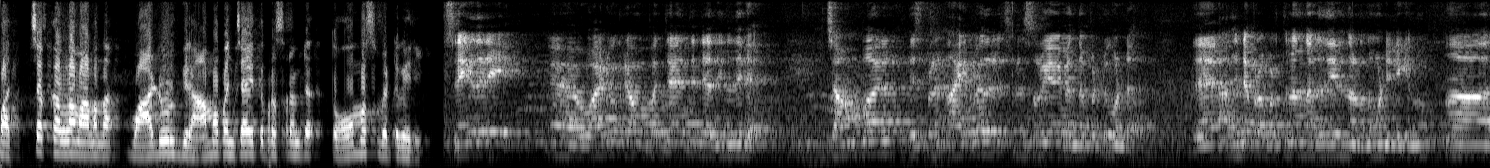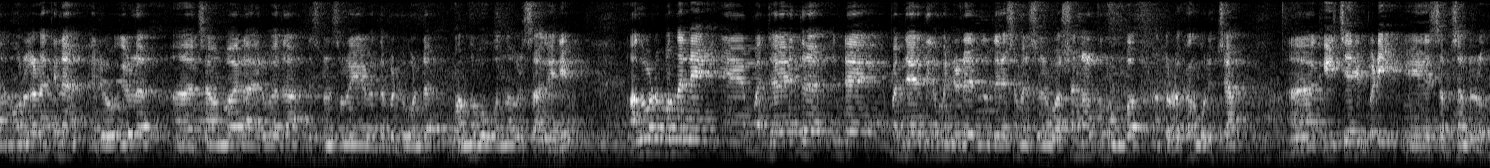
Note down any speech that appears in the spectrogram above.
പച്ചക്കള്ളമാണെന്ന് വാഴൂർ ഗ്രാമപഞ്ചായത്ത് പ്രസിഡന്റ് തോമസ് വെട്ടുവേലി. സ്നേഹിതരെ വാഴൂർ ഗ്രാമപഞ്ചായത്തിന്റെ അധീനതയിൽ ചാമ്പാൽ ആയുർവേദ ഡിസ്പെൻസറിയുമായി ബന്ധപ്പെട്ടുകൊണ്ട് അതിന്റെ പ്രവർത്തനം നല്ല രീതിയിൽ നടന്നുകൊണ്ടിരിക്കുന്നു. നൂറുകണക്കിന് രോഗികൾ ചാമ്പാൽ ആയുർവേദ ഡിസ്പെൻസറിയുമായി ബന്ധപ്പെട്ടുകൊണ്ട് വന്നു പോകുന്ന ഒരു സാഹചര്യം. അതോടൊപ്പം തന്നെ പഞ്ചായത്തിന്റെ പഞ്ചായത്ത് കമ്മിറ്റിയുടെ നിർദ്ദേശമനുസരിച്ച് വർഷങ്ങൾക്ക് മുമ്പ് തുടക്കം കുറിച്ച കീച്ചേരിപ്പടി സബ് സെന്ററും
